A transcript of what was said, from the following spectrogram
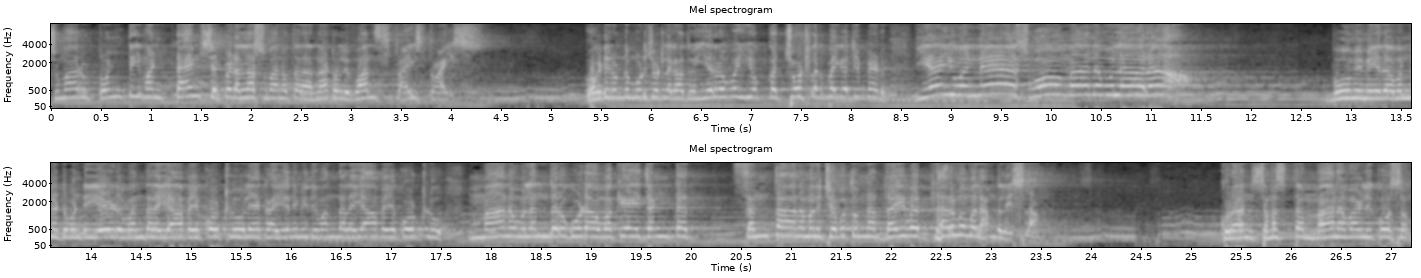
సుమారు ట్వంటీ వన్ టైమ్స్ చెప్పాడు అల్లా సుబాను తల not only once thrice thrice ఒకటి రెండు మూడు చోట్ల కాదు ఇరవై ఒక్క చోట్లకు పైగా చెప్పాడు. యా యువన్నాస్ ఓ మానవులారా భూమి మీద ఉన్నటువంటి ఏడు వందల యాభై కోట్లు లేక ఎనిమిది వందల యాభై కోట్లు మానవులందరూ కూడా ఒకే జంట సంతానమని చెబుతున్న దైవ ధర్మం అల్హమ్దుల్ ఇస్లాం. ఖురాన్ సమస్త మానవాళి కోసం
